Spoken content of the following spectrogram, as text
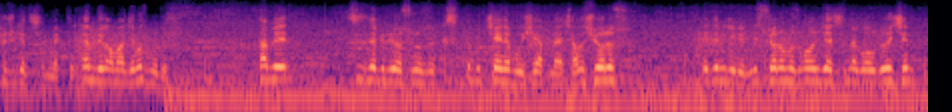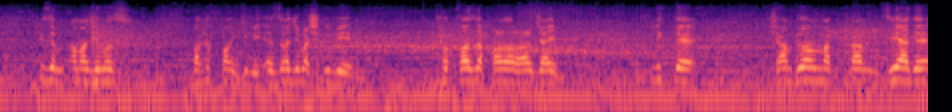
çocuk yetiştirmektir. En büyük amacımız budur. Tabii Siz de biliyorsunuz kısıtlı bütçeyle bu işi yapmaya çalışıyoruz. Dediğim gibi misyonumuz oyuncu yetiştirmek olduğu için bizim amacımız Vakıfbank gibi, Eczacıbaşı gibi çok fazla paralar harcayıp ligde şampiyon olmaktan ziyade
